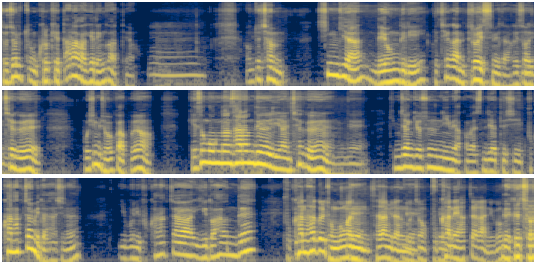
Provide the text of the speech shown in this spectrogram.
저절로 좀 그렇게 따라가게 된 것 같아요. 음. 아무튼 참 신기한 내용들이 그 책 안에 들어 있습니다. 그래서 이 책을 보시면 좋을 것 같고요. 개성공단 사람들이라는 책은 이제 김장 교수님이 아까 말씀드렸듯이 북한 학자입니다. 사실은 이분이 북한 학자이기도 한데 북한 학을 전공한 네. 사람이라는 네. 거죠. 북한의 학자가 아니고. 네 그렇죠.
